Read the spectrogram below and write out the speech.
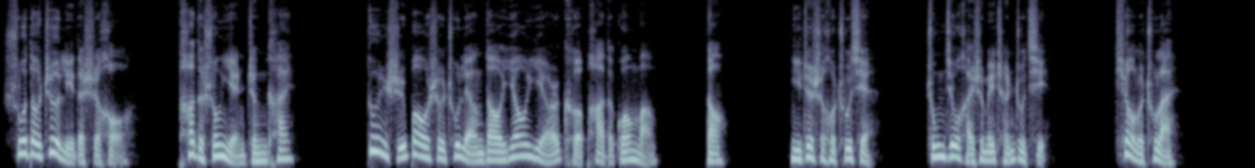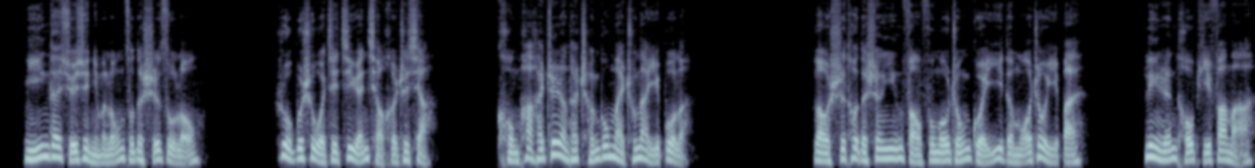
说到这里的时候，他的双眼睁开，顿时爆射出两道妖异而可怕的光芒，道：“你这时候出现，终究还是没沉住气，跳了出来。”你应该学学你们龙族的始祖龙，若不是我借机缘巧合之下，恐怕还真让他成功迈出那一步了。老石头的声音仿佛某种诡异的魔咒一般，令人头皮发麻。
